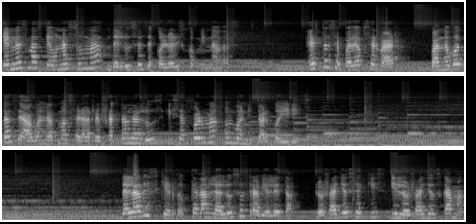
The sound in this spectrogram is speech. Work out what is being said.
que no es más que una suma de luces de colores combinadas. Esto se puede observar cuando gotas de agua en la atmósfera refractan la luz y se forma un bonito arco iris. Del lado izquierdo quedan la luz ultravioleta, los rayos X y los rayos gamma,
